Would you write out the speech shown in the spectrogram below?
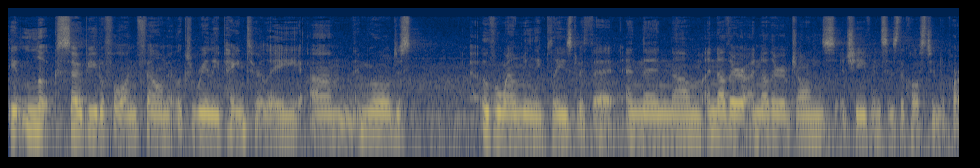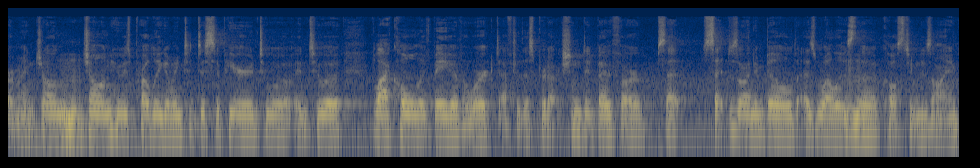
it looks so beautiful on film. It looks really painterly, um, and we're all just overwhelmingly pleased with it. And then um, another another of John's achievements is the costume department. John Mm. John, who is probably going to disappear into a into a black hole of being overworked after this production, did both our set set design and build as well as Mm. the costume design.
